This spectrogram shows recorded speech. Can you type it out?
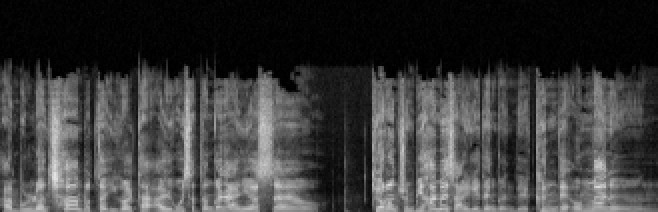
아 물론 처음부터 이걸 다 알고 있었던 건 아니었어요. 결혼 준비하면서 알게 된 건데 근데 엄마는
